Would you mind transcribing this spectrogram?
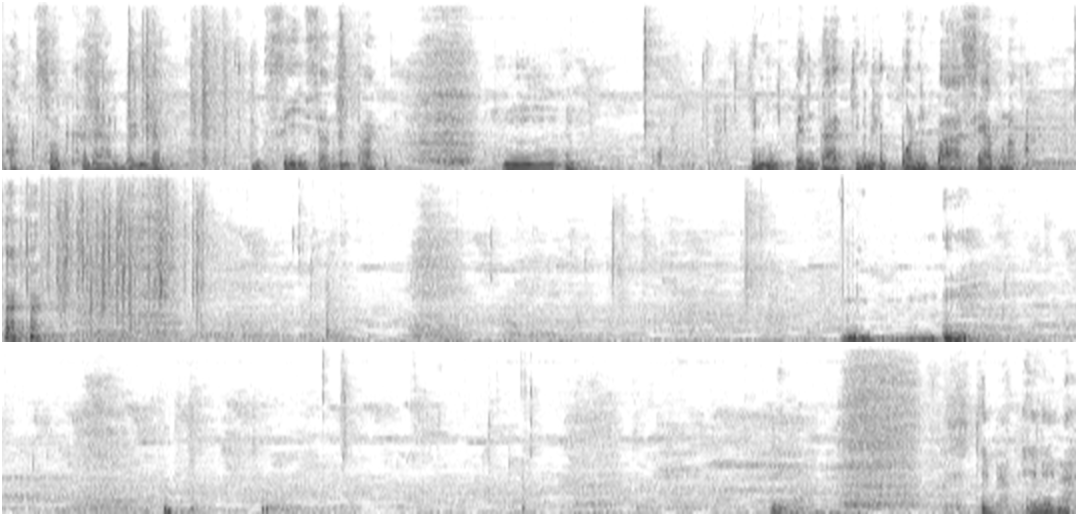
ผักสดขนาด เป็นครับสีสันผักกินเป็นตากินกับปนปลาแซ่บเนาะกินแบบนี้เลยนะ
